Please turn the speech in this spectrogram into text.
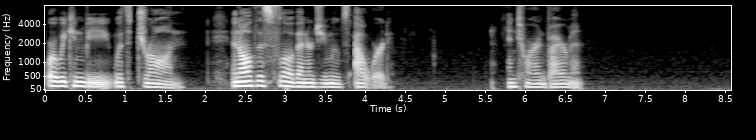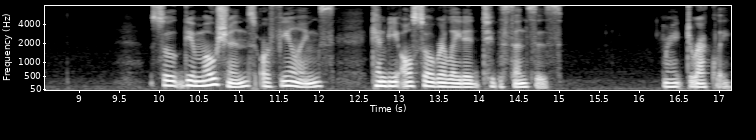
or we can be withdrawn. And all this flow of energy moves outward into our environment. So the emotions or feelings can be also related to the senses, right? Directly.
